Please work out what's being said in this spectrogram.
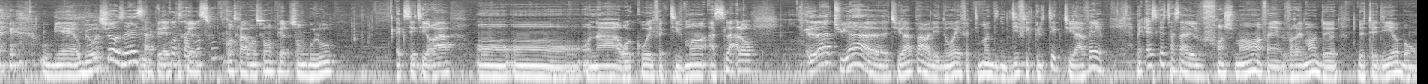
ou bien, ou bien autre chose. Hein, ça peut être Contravention. perdre- contravention, perdre son boulot, etc. On, on, recours effectivement à cela. Alors, Là, tu as, tu as parlé, Noé, effectivement, d'une difficulté que tu avais. Mais est-ce que ça s'arrive franchement, enfin, vraiment, de, de te dire, bon,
